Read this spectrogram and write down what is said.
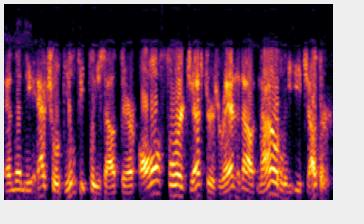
and then the actual guilty pleas out there, all four jesters ratted out not only each other,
